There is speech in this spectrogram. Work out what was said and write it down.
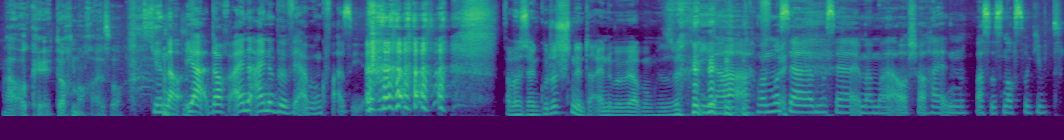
Ah, okay, doch noch also. Genau, ja, doch, eine, eine Bewerbung quasi. Aber es ist ein guter Schnitt, eine Bewerbung. Ja, man muss ja, muss ja immer mal Ausschau halten, was es noch so gibt.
